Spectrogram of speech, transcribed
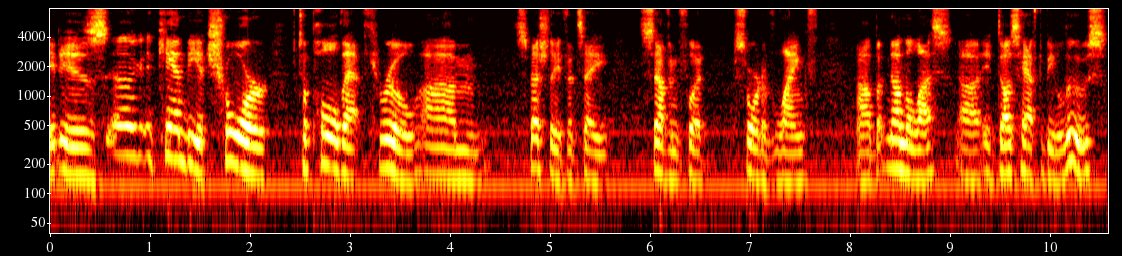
It is, uh, it can be a chore to pull that through, um, especially if it's a seven foot sort of length. Uh, but nonetheless, uh, it does have to be loose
